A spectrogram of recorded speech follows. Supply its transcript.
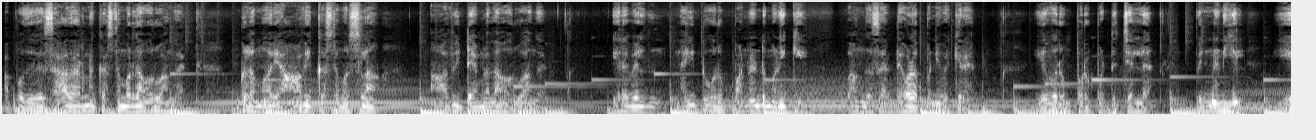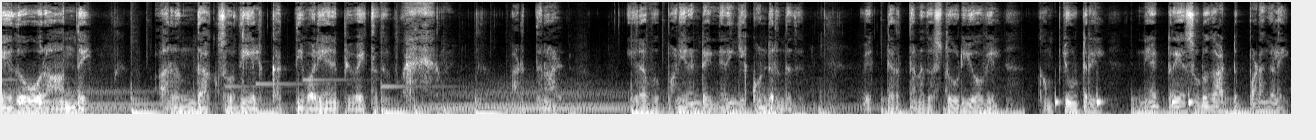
அப்போது சாதாரண கஸ்டமர் தான் வருவாங்க. உங்களை மாதிரி ஆவி கஸ்டமர்ஸ்லாம் ஆவி டைமில் தான் வருவாங்க. இரவில் நைட்டு ஒரு பன்னெண்டு மணிக்கு வாங்க சார் டெவலப் பண்ணி வைக்கிறேன். இருவரும் புறப்பட்டு செல்ல பின்னணியில் ஏதோ ஒரு ஆந்தை அருந்தாக்சுதியில் கத்தி வழி அனுப்பி வைத்தது. அடுத்த நாள் இரவு பனிரெண்டை நெருங்கிக் கொண்டிருந்தது. விக்டர் தனது ஸ்டூடியோவில் கம்ப்யூட்டரில் நேற்றைய சுடுகாட்டு படங்களை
